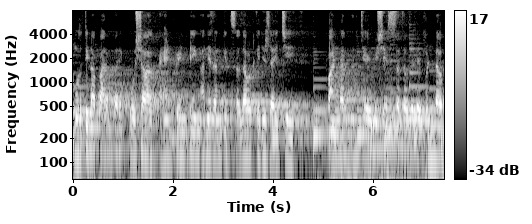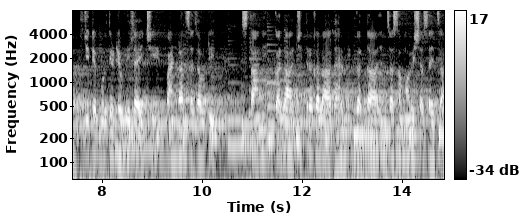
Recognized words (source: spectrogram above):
मूर्तीला पारंपरिक पोशाख हँड पेंटिंग आणि रंगीत सजावट केली जायची. पांडाल म्हणजे विशेष सजवलेले मंडप जिथे मूर्ती ठेवली जायची. पांडाल सजावटीत स्थानिक कला चित्रकला धार्मिक कथा यांचा समावेश असायचा.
